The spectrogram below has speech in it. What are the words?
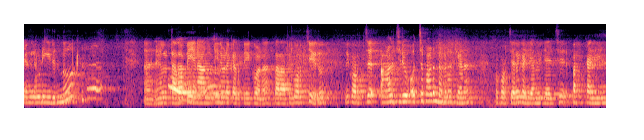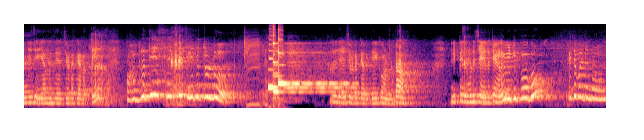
ഞങ്ങളിവിടെ ഇരുന്നു. ഞങ്ങൾ തെറാപ്പി ഞാൻ ആദ്യമായിട്ട് ഇവിടെ കിടത്തേക്കുവാണ് തെറാപ്പി കുറച്ച് ചെയ്തു. ഇനി കുറച്ച് ആളിച്ചിരി ഒച്ചപ്പാടും ബഹളമൊക്കെയാണ്. അപ്പോൾ കുറച്ച് നേരം കഴിയാമെന്ന് വിചാരിച്ച് ഇപ്പം കഴിഞ്ഞ് ചെയ്യാമെന്ന് വിചാരിച്ച് ഇവിടെ കിടത്തി. പകുതി ചെയ്തിട്ടുള്ളൂ. അത് വിചാരിച്ച് ഇവിടെ കിടത്തേക്കുവാണ് കേട്ടോ. ഇനിയിപ്പോൾ ഇതും കൂടി ചെയ്തിട്ട് ഞങ്ങൾ വീട്ടിൽ പോകും. വീട്ടിൽ പോയിട്ടുണ്ടാവും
